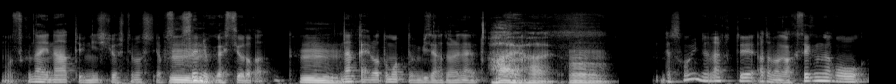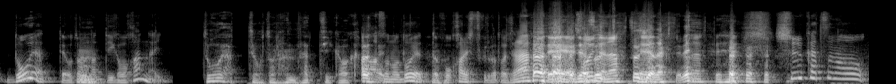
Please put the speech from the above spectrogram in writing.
もう少ないなっていう認識をしてますし、やっぱ即戦力が必要とか、うん。なんかやろうと思ってもビザが取れないとか、はいはい。うん。でそういうんじゃなくて、あとまあ学生君がこう、どうやって大人になっていいか分かんない。どうやって大人になっていいかわからない。あそのどうやってこう 彼氏作るかとか じゃなくて、そういうんじゃなくて、そうじゃなくてねて就活の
